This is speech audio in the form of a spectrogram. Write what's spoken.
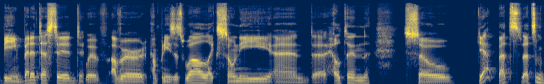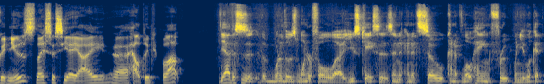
being beta tested with other companies as well, like Sony and uh, Hilton. So yeah, that's that's some good news. Nice to see AI uh, helping people out. Yeah, this is a, one of those wonderful uh, use cases, and, and it's so kind of low hanging fruit when you look at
